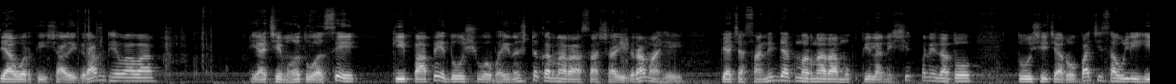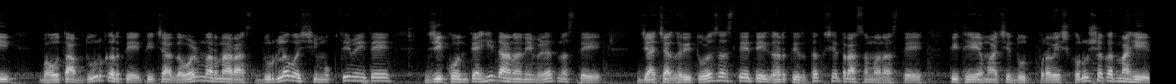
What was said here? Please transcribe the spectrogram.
त्यावरती शाळीग्राम ठेवावा. याचे महत्त्व असे की पापे दोष व भय नष्ट करणारा असा शाळीग्राम आहे. त्याच्या सान्निध्यात मरणारा मुक्तीला निश्चितपणे जातो. तुळशीच्या रोपाची सावली ही बहुताप दूर करते. तिच्या जवळ मरणारास दुर्लभ अशी मुक्ती मिळते जी कोणत्याही दानाने मिळत नसते. ज्याच्या घरी तुळस असते ते घर तीर्थक्षेत्रासमान असते. तिथे यमाचे दूत प्रवेश करू शकत नाहीत.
